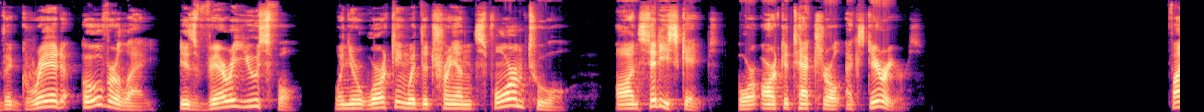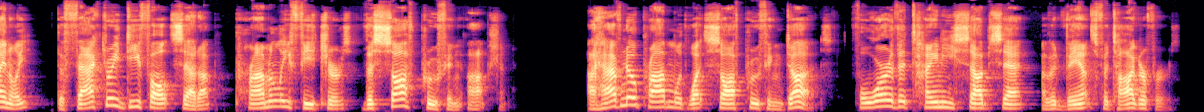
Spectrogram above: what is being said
The grid overlay is very useful when you're working with the transform tool on cityscapes or architectural exteriors. Finally, the factory default setup prominently features the soft proofing option. I have no problem with what soft proofing does for the tiny subset of advanced photographers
